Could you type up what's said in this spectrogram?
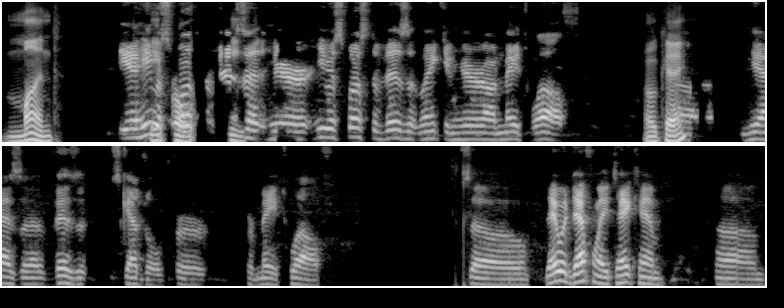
month. Yeah, he April. was supposed to visit here. He was supposed to visit Lincoln here on May 12th. Okay. Uh, he has a visit scheduled for for May 12th. So they would definitely take him um,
